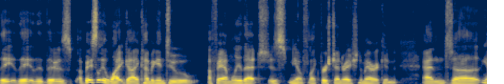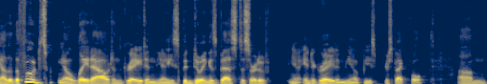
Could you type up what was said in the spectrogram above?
the, the, the there's basically a white guy coming into a family that is you know like first generation American, and uh, you know the, the food's you know laid out and great, and you know he's been doing his best to sort of you know integrate and you know be respectful. Um,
